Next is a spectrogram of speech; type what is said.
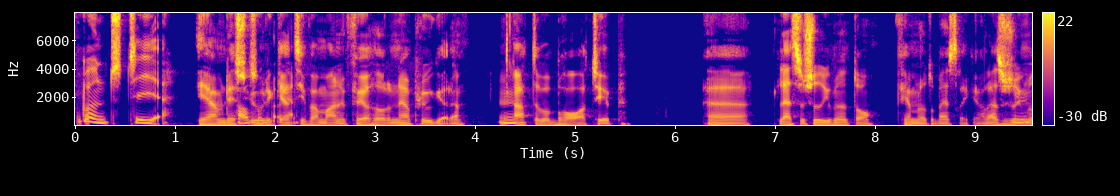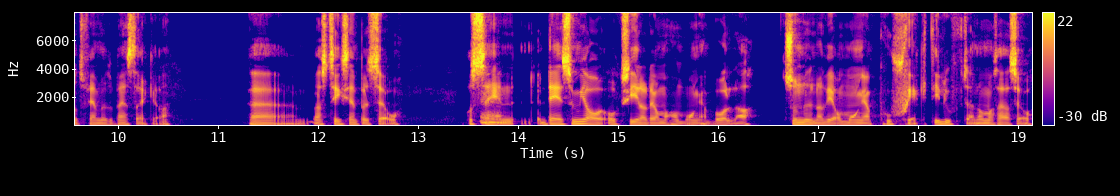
runt tio. Ja, men det är så olika till vad man... För jag hörde när jag pluggade att det var bra typ uh, läsa 20 minuter, 5 minuter bensträckare. Läsa 20 minuter, 5 minuter bensträckare. Uh, alltså till exempel så. Och sen, det som jag också gillar då med att ha många bollar, som nu när vi har många projekt i luften, om man säger så.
